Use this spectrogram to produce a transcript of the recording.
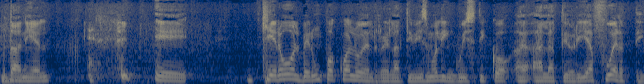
Daniel. Sí. Eh, quiero volver un poco a lo del relativismo lingüístico, a, la teoría fuerte,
